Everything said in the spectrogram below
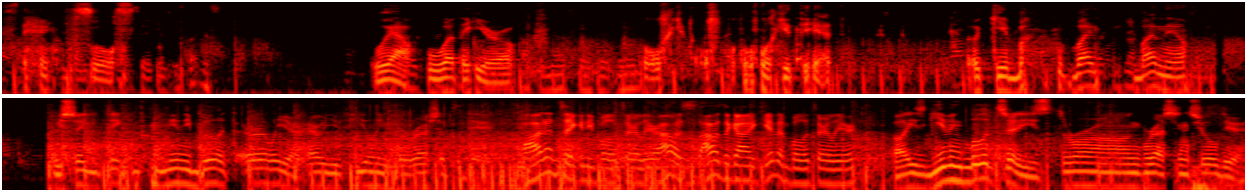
Staring at the I'm souls. saving these things. Wow, what a hero. Fucking no scope it, dude. Look, look at that. Okay, bye, bye now. We saw you take mini bullet earlier. How are you feeling for Russia today? Oh, I didn't take any bullets earlier. I was I was the guy giving bullets earlier. Oh, he's giving bullets to his strong Russian soldier.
